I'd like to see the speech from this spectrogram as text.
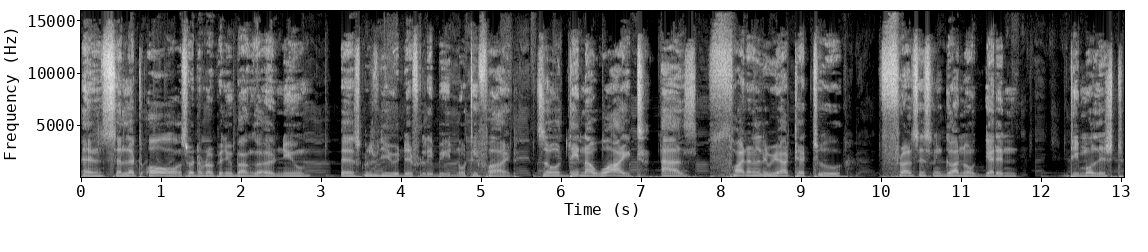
and select all so that when you bang a new exclusive video, will definitely be notified. So, Dana White has finally reacted to Francis Ngannou getting demolished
